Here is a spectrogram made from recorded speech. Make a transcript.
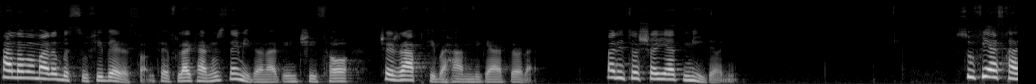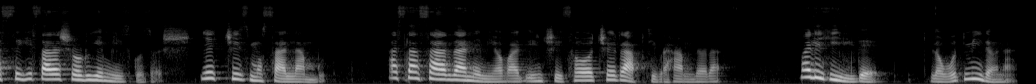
سلام مرا به صوفی برسان. تفلک هنوز نمی‌داند این چیزها چه ربطی به همدیگر دارد ولی تو شاید میدانی. صوفی از خستگی سرش را روی میز گذاشت. یک چیز مسلم بود. اصلا سر در نمی آورد این چیزها چه ربطی به هم دارد ولی هیلده لابد می‌داند.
